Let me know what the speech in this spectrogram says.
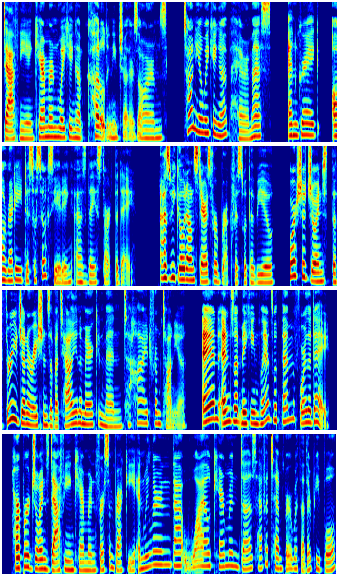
Daphne and Cameron waking up cuddled in each other's arms, Tanya waking up, hair a mess, and Greg already disassociating as they start the day. As we go downstairs for breakfast with a view, Portia joins the three generations of Italian American men to hide from Tanya and ends up making plans with them for the day. Harper joins Daphne and Cameron for some brekkie, and we learn that while Cameron does have a temper with other people,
